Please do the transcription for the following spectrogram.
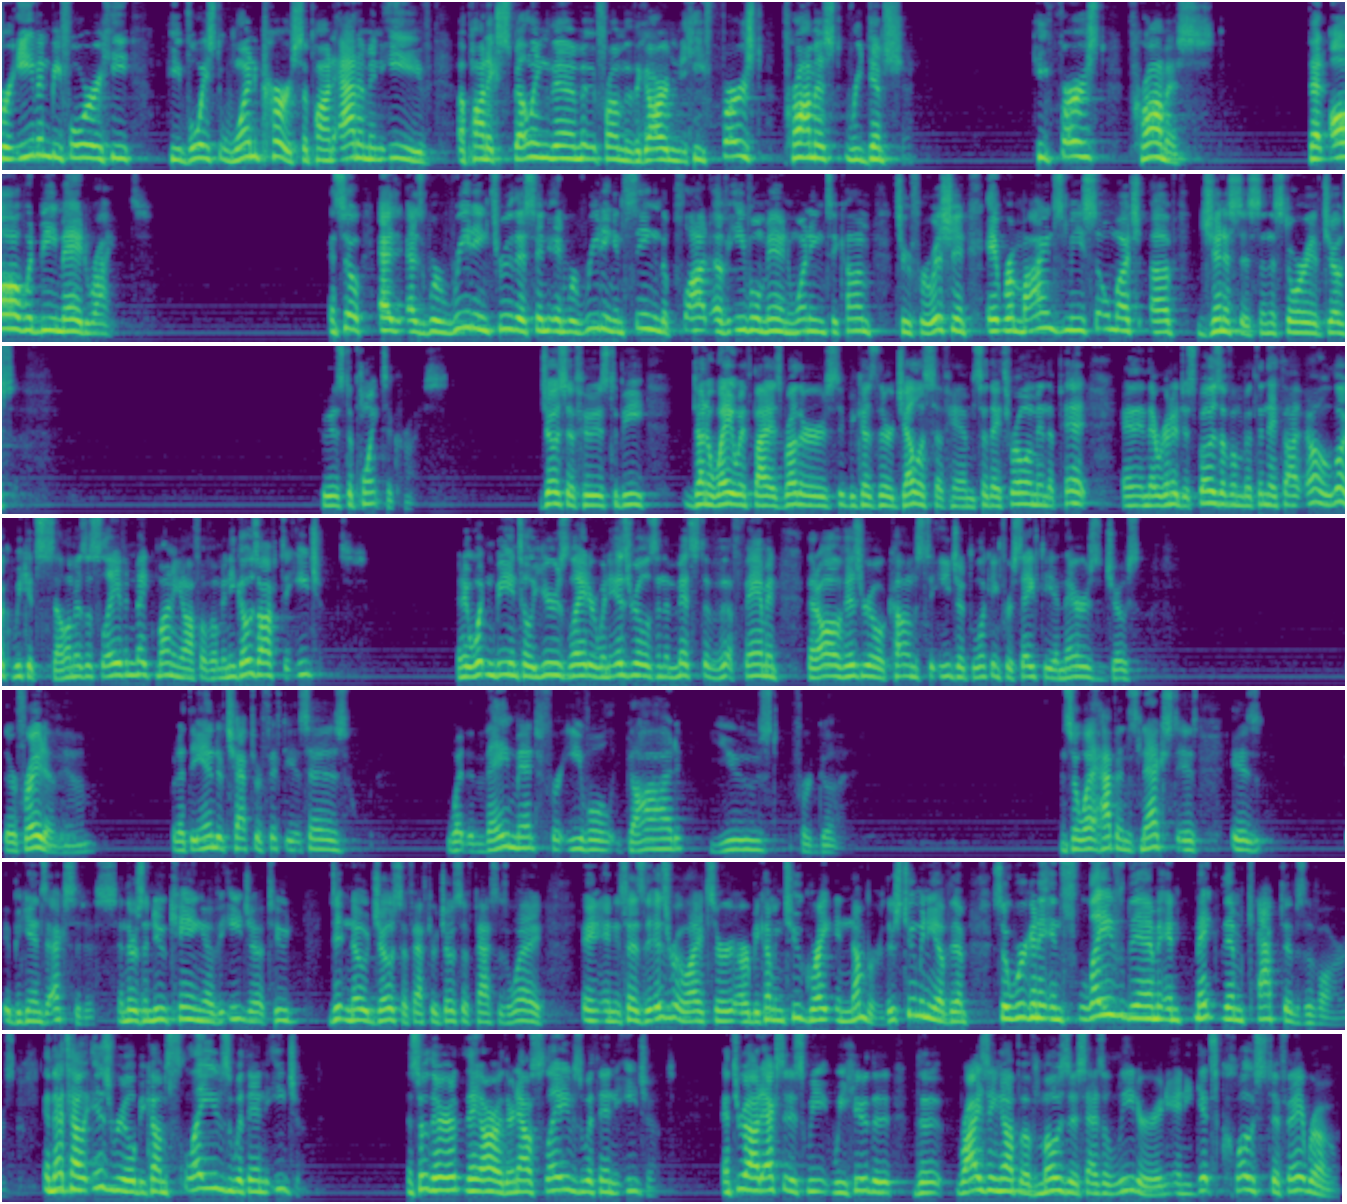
For even before he, he voiced one curse upon Adam and Eve, upon expelling them from the garden, he first promised redemption. He first promised that all would be made right. And so, as, as we're reading through this and, and we're reading and seeing the plot of evil men wanting to come to fruition, it reminds me so much of Genesis and the story of Joseph, who is to point to Christ. Joseph, who is to be done away with by his brothers because they're jealous of him. So they throw him in the pit and they were going to dispose of him. But then they thought, oh, look, we could sell him as a slave and make money off of him. And he goes off to Egypt. And it wouldn't be until years later, when Israel is in the midst of a famine, that all of Israel comes to Egypt looking for safety, and there's Joseph. They're afraid of him. But at the end of chapter 50, it says, What they meant for evil, God used for good. And so what happens next is, is it begins Exodus. And there's a new king of Egypt who didn't know Joseph after Joseph passes away and, and it says the Israelites are, are becoming too great in number. There's too many of them, so we're going to enslave them and make them captives of ours. And that's how Israel becomes slaves within Egypt. And so there they are. They're now slaves within Egypt. And throughout Exodus, we, we hear the, the rising up of Moses as a leader, and, and he gets close to Pharaoh.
